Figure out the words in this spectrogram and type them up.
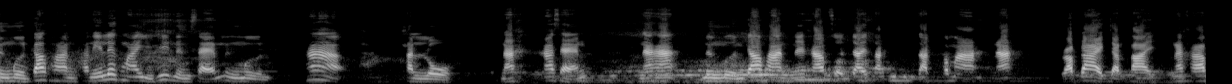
519,000 คันนี้เลขไม้อยู่ที่ 115,000 โลนะ500,000นะฮะ19,000นะครับ สนใจตัดจัดเข้ามานะ รับได้จัดไปนะครับ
